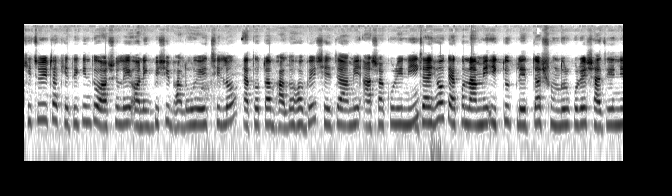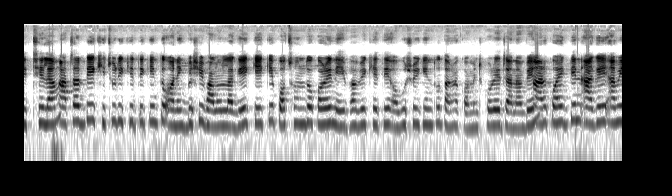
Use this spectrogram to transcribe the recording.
খিচুড়িটা খেতে কিন্তু আসলে অনেক বেশি ভালো হয়েছিল। এতটা ভালো হবে সেটা আমি আশা করিনি। যাই হোক, এখন আমি একটু প্লেটটা সুন্দর করে সাজিয়ে নিচ্ছিলাম। আচার দিয়ে খিচুড়ি খেতে কিন্তু অনেক বেশি ভালো লাগে। কে কে পছন্দ করেন এইভাবে খেতে অবশ্যই কিন্তু তারা কমেন্ট করে জানাবেন। আর কয়েকদিন আগেই আমি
